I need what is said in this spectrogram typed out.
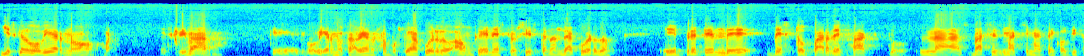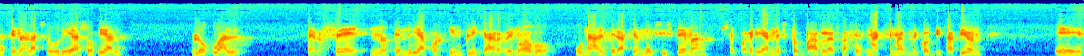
Y es que el gobierno, bueno, Escriba, que el gobierno todavía no se ha puesto de acuerdo, aunque en esto sí estarán de acuerdo, eh, pretende destopar de facto las bases máximas de cotización a la seguridad social, lo cual per se no tendría por qué implicar de nuevo una alteración del sistema, se podrían destopar las bases máximas de cotización eh,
